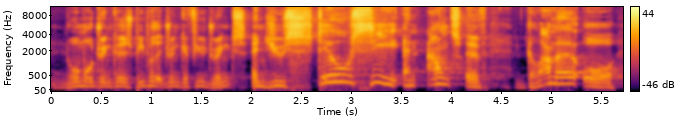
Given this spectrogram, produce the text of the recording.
normal drinkers, people that drink a few drinks, and you still see an ounce of glamour or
